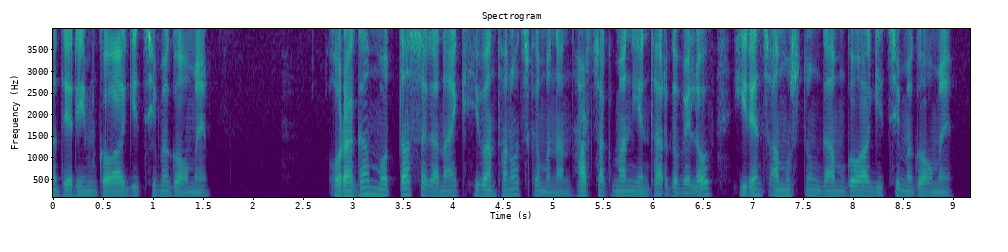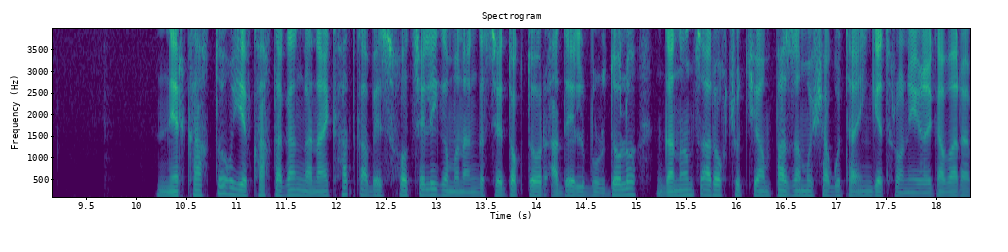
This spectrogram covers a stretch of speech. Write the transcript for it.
մտերիմ գողագիցի մգոմը։ Օրական մոտ 10 կանայք հիվանդանոց կմնան հարցակման ենթարկվելով իրենց ամուսնուն կամ գողագիցի մգողմե։ Ներքախտող եւ քաղաքական կանայք հատկապես խոցելի կմնան գսե դոկտոր Ադել Բուրդոլո գանանց առողջության բազմամշակութային կենտրոնի ղեկավարը։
